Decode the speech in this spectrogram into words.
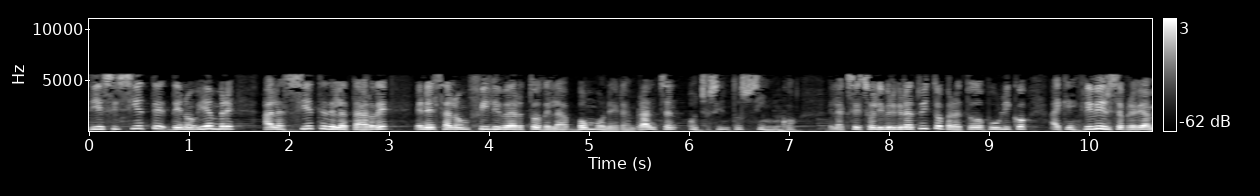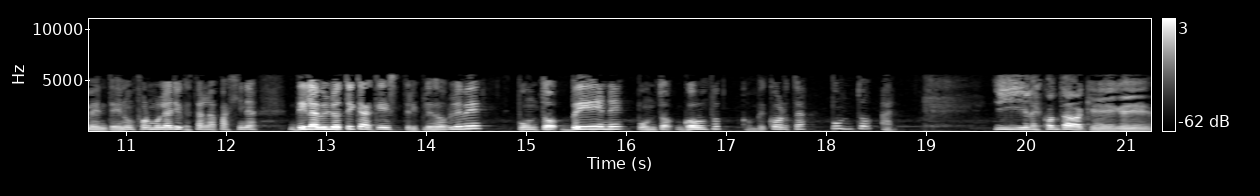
17 de noviembre a las 7 de la tarde en el Salón Filiberto de la Bombonera, en Branchen 805. El acceso libre y gratuito para todo público. Hay que inscribirse previamente en un formulario que está en la página de la biblioteca que es www.bn.gov.ar. Y les contaba que eh,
